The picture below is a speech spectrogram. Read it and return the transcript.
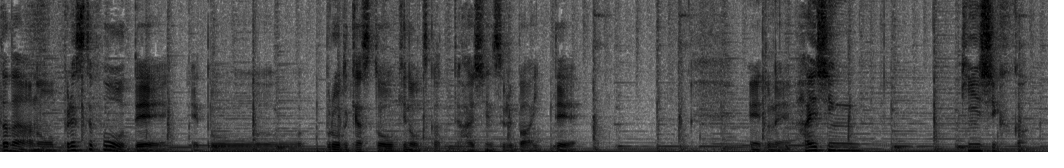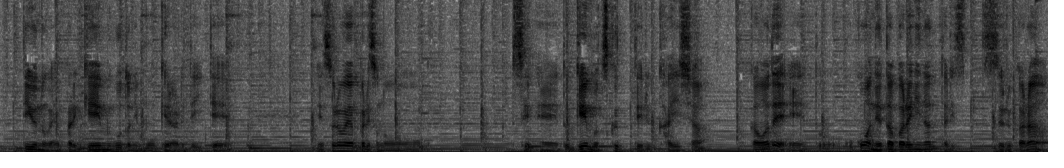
ただあのプレステ4で、えっと、ブロードキャスト機能を使って配信する場合ってえっ、とね配信禁止区間っていうのがやっぱりゲームごとに設けられていてそれはやっぱりその、えーと、ゲームを作ってる会社側で、えーと、ここはネタバレになったりするから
